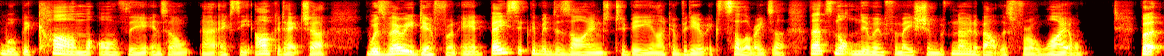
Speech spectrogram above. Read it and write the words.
will become of the Intel uh, architecture was very different. It had basically been designed to be like a video accelerator. That's not new information. We've known about this for a while. But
